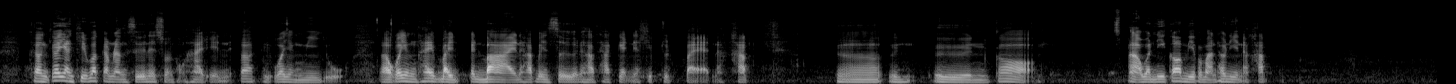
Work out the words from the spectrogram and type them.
ก็ยังคิดว่ากำลังซื้อในส่วนของ high-end ก็ถือว่ายังมีอยู่ เราก็ยังให้ไปเป็น buy นะครับเป็นซื้อนะครับ target เนี่ยสินะครับอื่นๆก็วันนี้ก็มีประมาณเท่านี้นะครับ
